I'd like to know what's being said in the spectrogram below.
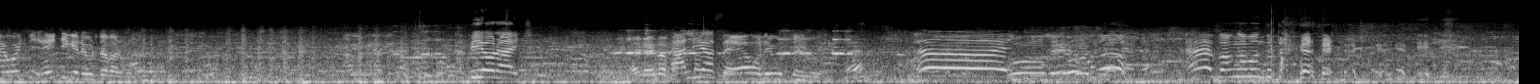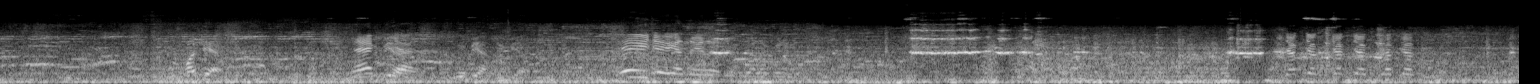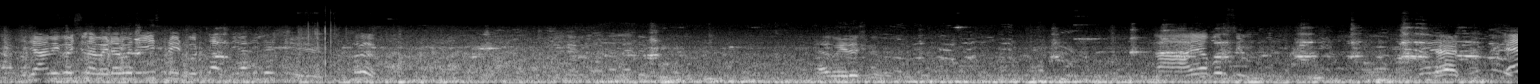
ওই এই টিকেটে উঠতে পারব পিওর রাইট খালি আছে উঠতে এই, বঙ্গবন্ধু টাকা দে। এক বিয়ার এই যে এখান থেকে যাক যাক যাক যাক যাক এই যে আমি কইছিলাম এটার মধ্যে স্পিড বোর্ড চাল দিয়া দিলে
